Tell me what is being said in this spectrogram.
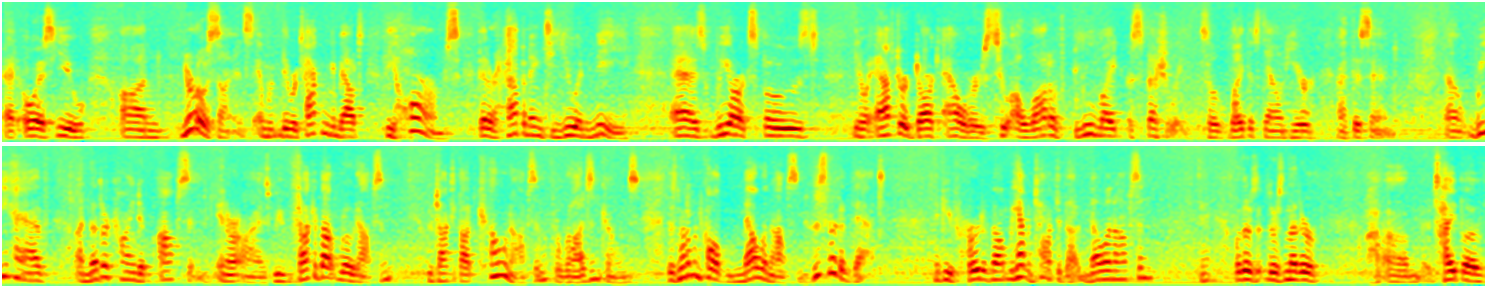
at OSU on neuroscience, and they were talking about the harms that are happening to you and me as we are exposed, you know, after dark hours to a lot of blue light, especially. So light that's down here at this end. Uh, we have another kind of opsin in our eyes. We talk about rhodopsin. We've talked about conopsin for rods and cones. There's another one called melanopsin. Who's heard of that? Maybe you've heard of mel- We haven't talked about melanopsin. Okay. Well, there's, there's another um, type of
